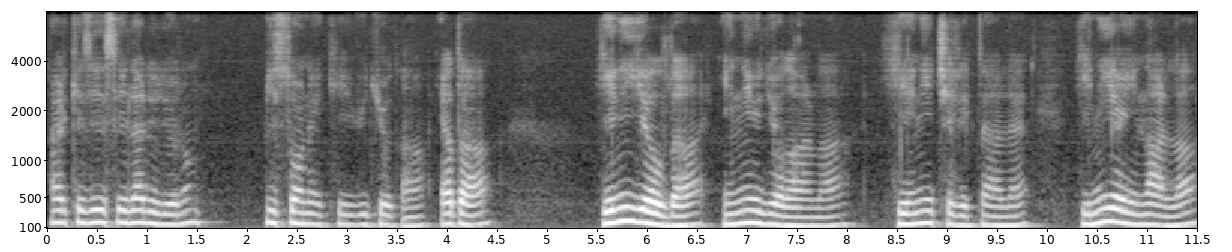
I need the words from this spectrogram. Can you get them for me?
Herkese iyi seyirler diliyorum. Bir sonraki videoda ya da yeni yılda yeni videolarla, yeni içeriklerle, yeni yayınlarla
